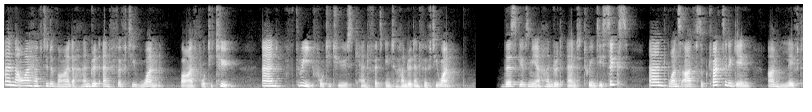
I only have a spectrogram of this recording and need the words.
and now I have to divide 151 by 42 and three 42s can fit into 151. This gives me 126 and once I've subtracted again I'm left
